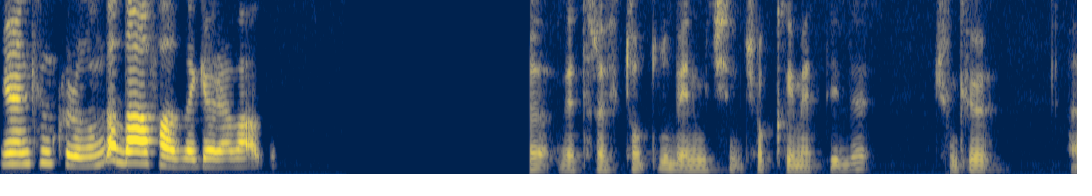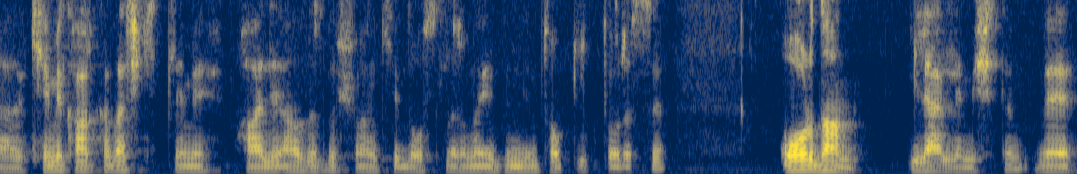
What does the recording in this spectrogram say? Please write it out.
yönetim kurulunda daha fazla görev aldın. Ve trafik topluluğu benim için çok kıymetliydi. Çünkü e, kemik arkadaş kitlemi hali hazırda şu anki dostlarıma edindiğim topluluk da orası. Oradan ilerlemiştim ve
